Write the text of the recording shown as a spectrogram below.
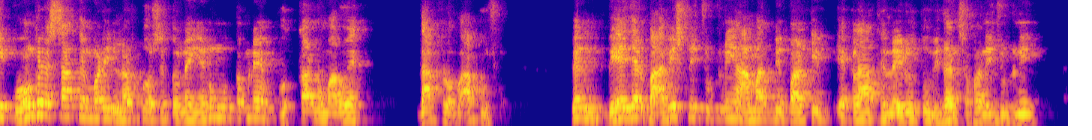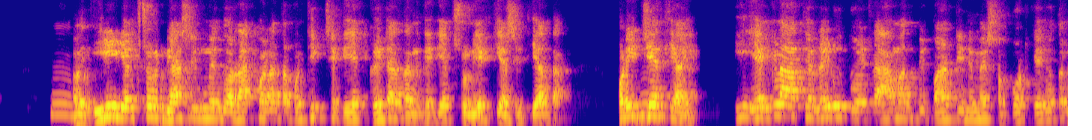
એ કોંગ્રેસ સાથે મળી લડતું હશે તો નહીં. એનું હું તમને ભૂતકાળનો મારો એક દાખલો આપું છું. બેન બે હજાર બાવીસની ચૂંટણી આમ આદમી પાર્ટી એકલા હાથે લડ્યું હતું વિધાનસભાની ચૂંટણી. હવે એ એકસો બ્યાસી ઉમેદવાર રાખવાના હતા પણ ઠીક છે કે એક ઘટ્યા હતા ને કંઈક એકસો ને એક્યાસી થયા હતા. પણ એ જે થયા એ એકલા હાથે લડ્યું હતું એટલે આમ આદમી પાર્ટીને મેં સપોર્ટ કર્યો હતો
